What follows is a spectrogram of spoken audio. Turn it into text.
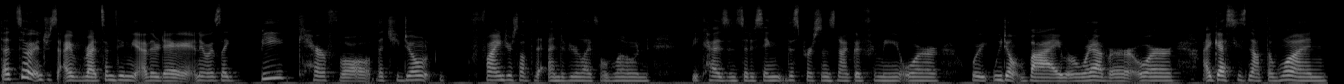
That's so interesting. I read something the other day and it was like, be careful that you don't find yourself at the end of your life alone because instead of saying this person's not good for me or we, we don't vibe or whatever, or I guess he's not the one,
